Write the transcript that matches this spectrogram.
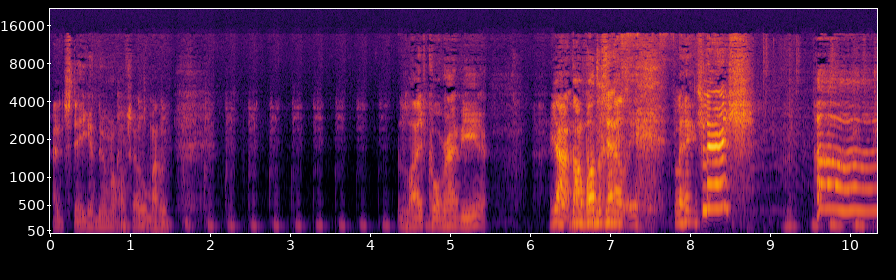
uitstekend nummer of zo, maar goed. Live cover hebben we hier. Ja, Ja, nou wat een geweldig. Flash. Flash! Ah,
